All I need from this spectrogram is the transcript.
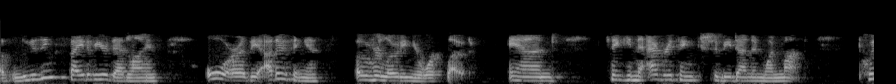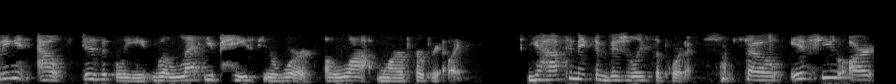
of losing sight of your deadlines, or the other thing is overloading your workload and thinking that everything should be done in one month putting it out physically will let you pace your work a lot more appropriately. You have to make them visually supportive. So if you are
